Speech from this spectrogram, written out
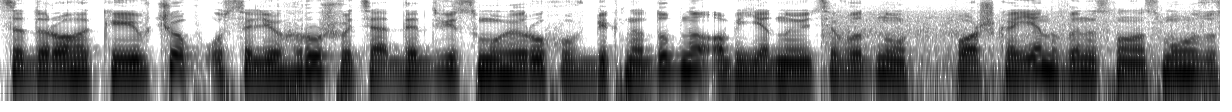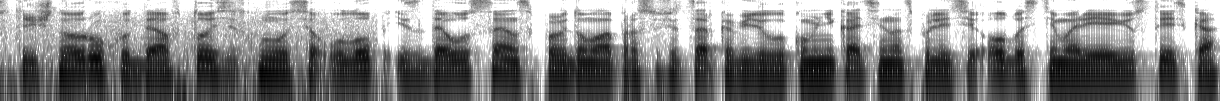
Це дорога Київ-Чоп у селі Грушвиця, де дві смуги руху в бік на Дубно об'єднуються в одну. Porsche Cayenne винесло на смугу зустрічного руху, де авто зіткнулося у лоб із Деусенс, повідомила пресофіцерка відділу комунікації Нацполіції області Марія Юстицька.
